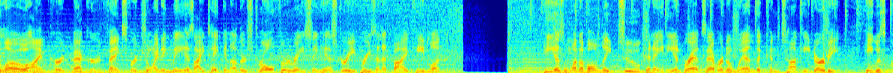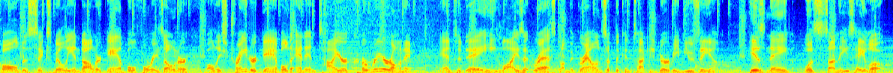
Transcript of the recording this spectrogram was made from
Hello, I'm Kurt Becker. Thanks for joining me as I take another stroll through racing history presented by Keeneland. He is one of only two Canadian breds ever to win the Kentucky Derby. He was called a $6 million gamble for his owner, while his trainer gambled an entire career on him. And today he lies at rest on the grounds of the Kentucky Derby Museum. His name was Sunny's Halo.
